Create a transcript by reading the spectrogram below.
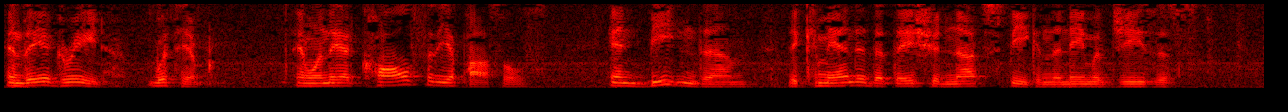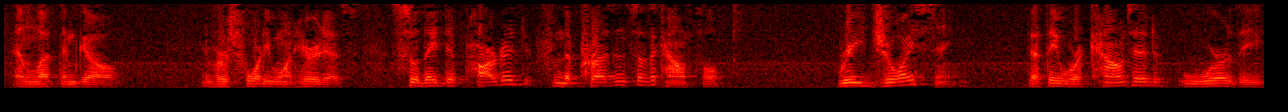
And they agreed with him. And when they had called for the apostles and beaten them, they commanded that they should not speak in the name of Jesus and let them go. In verse 41, here it is. So they departed from the presence of the council, rejoicing that they were counted worthy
